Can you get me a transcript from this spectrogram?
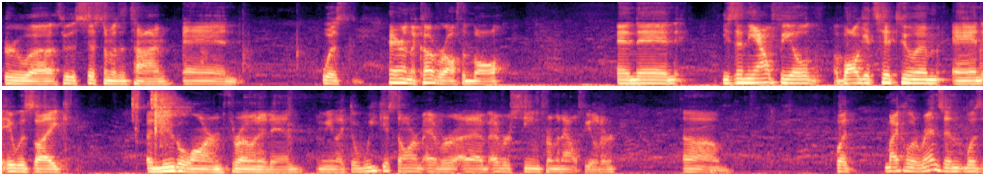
through uh, through the system at the time and was tearing the cover off the ball, and then he's in the outfield. A ball gets hit to him, and it was like a noodle arm throwing it in. I mean, like the weakest arm ever I've ever seen from an outfielder. Um, but Michael Lorenzen was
